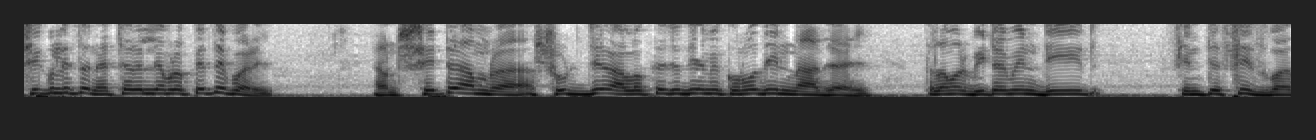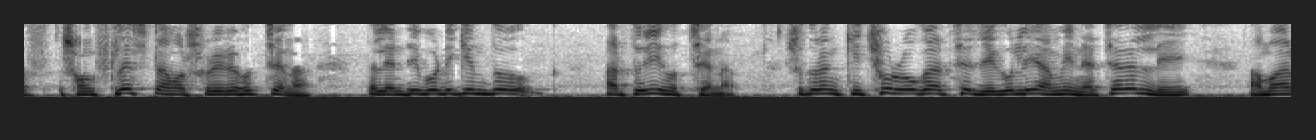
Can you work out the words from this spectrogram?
সেগুলি তো ন্যাচারালি আমরা পেতে পারি। এখন সেটা আমরা সূর্যের আলোতে যদি আমি কোনো দিন না যাই, তাহলে আমার ভিটামিন ডির সিনথেসিস বা সংশ্লেষটা আমার শরীরে হচ্ছে না, তাহলে অ্যান্টিবডি কিন্তু আর তৈরি হচ্ছে না। সুতরাং কিছু রোগ আছে যেগুলি আমি ন্যাচারালি আমার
